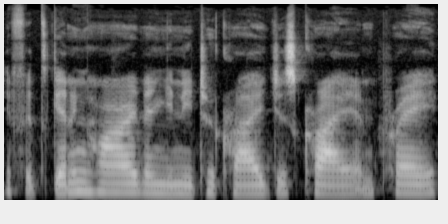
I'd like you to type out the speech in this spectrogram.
If it's getting hard and you need to cry, just cry and pray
